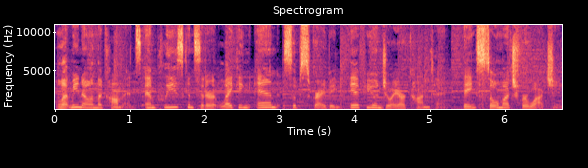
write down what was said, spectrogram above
Let me know in the comments and please consider liking and subscribing if you enjoy our content. Thanks so much for watching.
